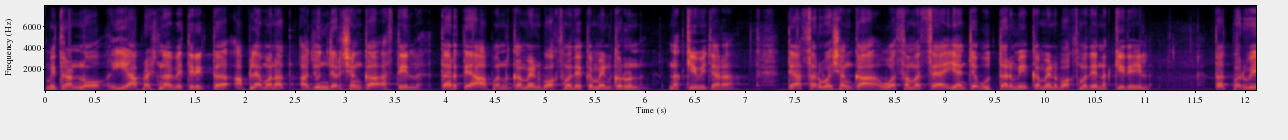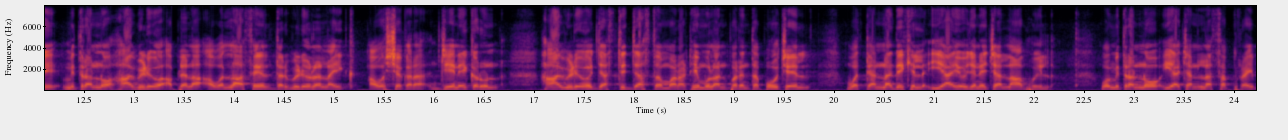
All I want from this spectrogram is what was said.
मित्रांनो या प्रश्नाव्यतिरिक्त आपल्या मनात अजून जर शंका असतील तर त्या आपण कमेंट बॉक्समध्ये कमेंट करून नक्की विचारा. त्या सर्व शंका व समस्या यांचे उत्तर मी कमेंट बॉक्समध्ये नक्की देईल. तत्पूर्वी मित्रांनो हा व्हिडिओ आपल्याला आवडला असेल तर व्हिडिओला लाईक अवश्य करा जेणेकरून हा व्हिडिओ जास्तीत जास्त मराठी मुलांपर्यंत पोहोचेल व त्यांना देखील या योजनेचा लाभ होईल. व मित्रांनो या चॅनलला सबस्क्राईब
